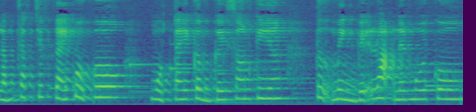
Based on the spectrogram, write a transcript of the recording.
Lắm chặt chiếc gáy của cô một tay cầm cây son kia, Tự mình vẽ loạn lên môi cô.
